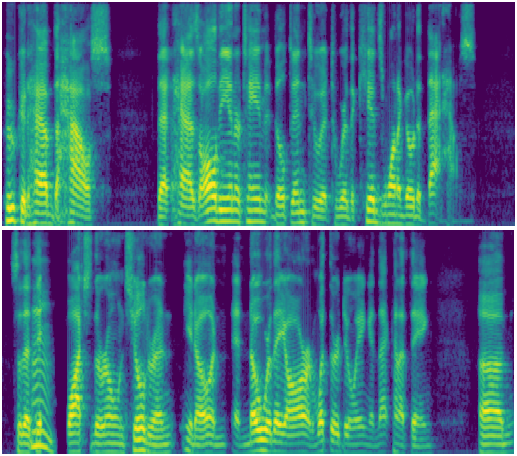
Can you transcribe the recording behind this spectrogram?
who could have the house that has all the entertainment built into it to where the kids want to go to that house so that mm. they watch their own children, you know, and, and know where they are and what they're doing and that kind of thing. Um,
